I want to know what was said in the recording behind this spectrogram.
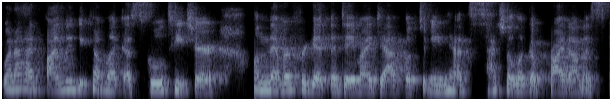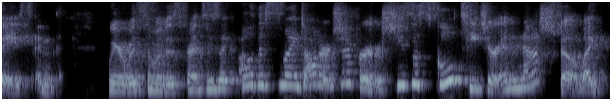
when I had finally become like a school teacher, I'll never forget the day my dad looked at me and had such a look of pride on his face. And we were with some of his friends. He's like, "Oh, this is my daughter Jeniffer. She's a school teacher in Nashville." Like,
